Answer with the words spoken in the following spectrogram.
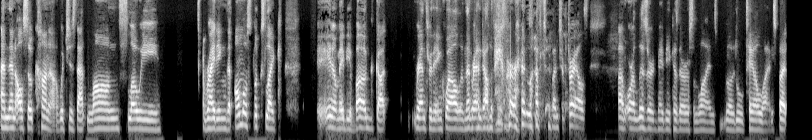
and then also kana, which is that long, flowy writing that almost looks like, you know, maybe a bug got ran through the inkwell and then ran down the paper and left a bunch of trails um, or a lizard maybe because there are some lines, little tail lines. But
